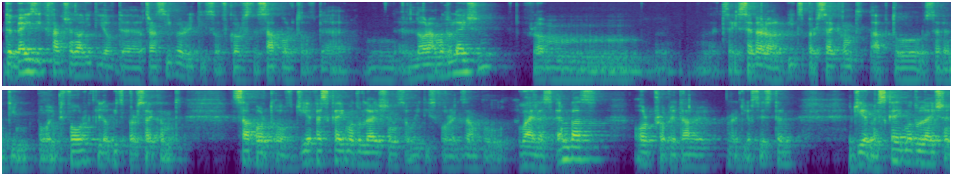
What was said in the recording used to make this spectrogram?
The basic functionality of the transceiver it is, of course, the support of the mm, LoRa modulation from, let's say, several bits per second up to 17.4 kilobits per second. Support of GFSK modulation, so it is, for example, wireless M-Bus or proprietary radio system. GMSK modulation,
